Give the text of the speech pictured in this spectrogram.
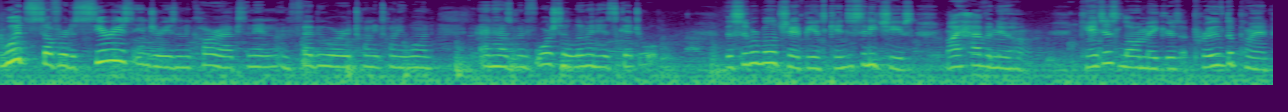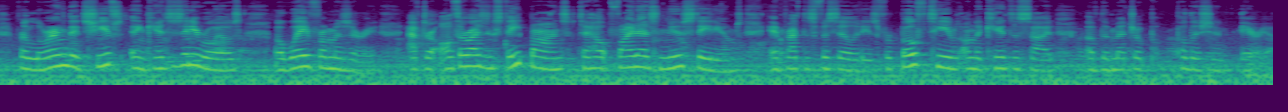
Woods suffered a serious injuries in a car accident in February 2021 and has been forced to limit his schedule. The Super Bowl champions Kansas City Chiefs might have a new home. Kansas lawmakers approved a plan for luring the Chiefs and Kansas City Royals away from Missouri after authorizing state bonds to help finance new stadiums and practice facilities for both teams on the Kansas side of the metropolitan area.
